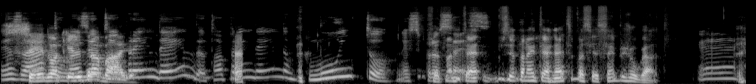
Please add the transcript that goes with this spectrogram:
Exato, sendo aquele mas trabalho. Eu tô aprendendo, eu tô aprendendo é? muito nesse processo. Você está na, internet, você vai ser sempre julgado. É.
